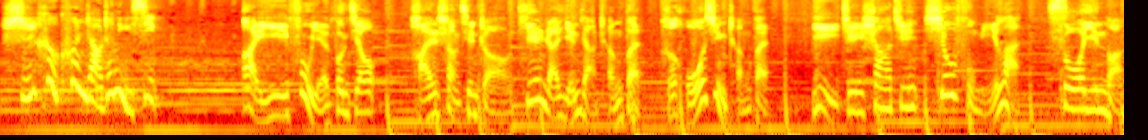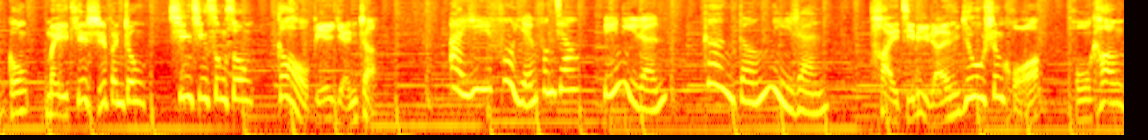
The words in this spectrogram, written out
时刻困扰着女性。爱伊妇炎蜂胶含上千种天然营养成分和活性成分，抑菌杀菌、修复糜烂、缩阴暖宫，每天十分钟，轻轻松松告别炎症。爱伊妇炎蜂胶比女人更懂女人。太极丽人优生活，普康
